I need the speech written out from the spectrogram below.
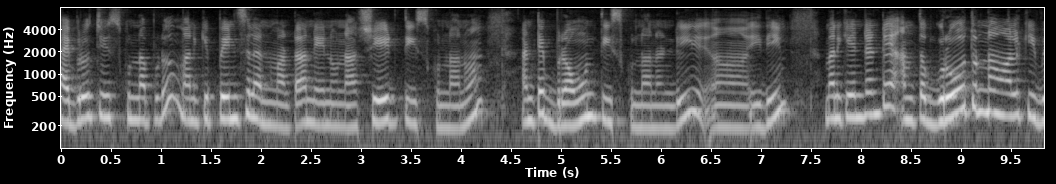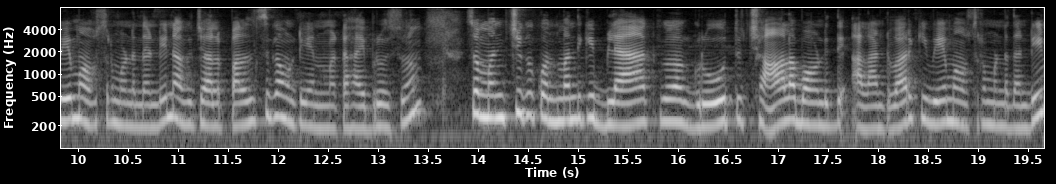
హైబ్రో చేసుకున్నప్పుడు మనకి పెన్సిల్ అనమాట నేను నా షేడ్ తీసుకున్నాను. అంటే బ్రౌన్ తీసుకున్నానండి. ఇది. మనకి ఏంటంటే అంత గ్రోత్ ఉన్న వాళ్ళకి ఇవేమో అవసరం ఉండదండి. నాకు చాలా పల్స్గా ఉంటాయి అనమాట హైబ్రోస్. సో మంచిగా కొంతమందికి బ్లాక్గా గ్రోత్ చాలా బాగుంటుంది అలాంటి వారికి ఇవేం అవసరం ఉండదండి.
